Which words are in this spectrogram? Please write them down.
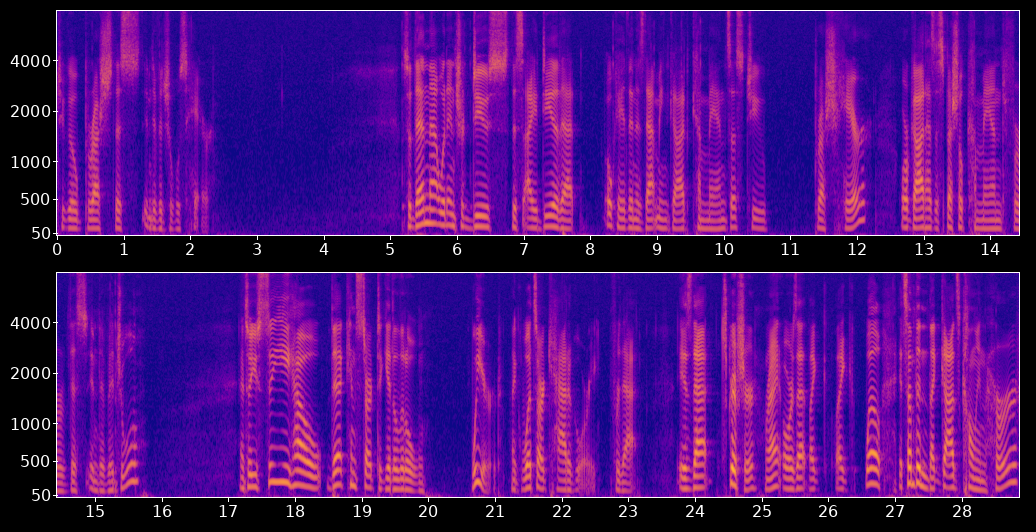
to go brush this individual's hair. So then that would introduce this idea that, okay, then does that mean God commands us to brush hair? or God has a special command for this individual. And so you see how that can start to get a little weird. Like what's our category for that? Is that scripture, right? Or is that like like well, it's something like God's calling her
